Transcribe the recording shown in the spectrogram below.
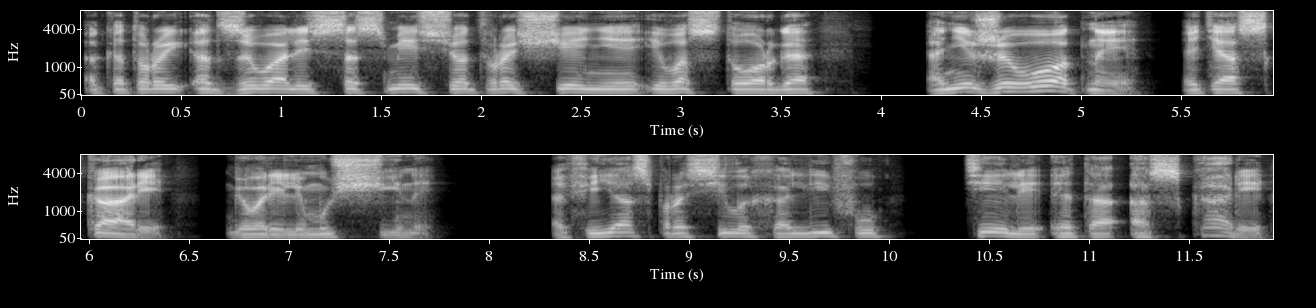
о которой отзывались со смесью отвращения и восторга, Они животные, эти аскари, говорили мужчины. Афия спросила халифу, те ли это аскари,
